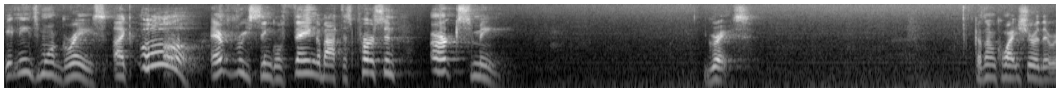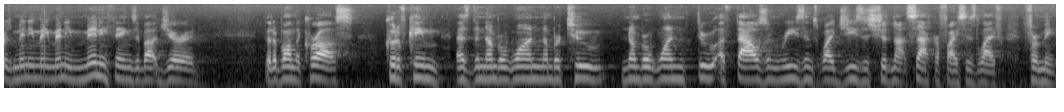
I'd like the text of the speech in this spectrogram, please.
it needs more grace. Like, oh, every single thing about this person irks me. Grace. Because I'm quite sure there was many, many, many, many things about Jared that upon the cross could have came as the number one, number two, number one through a thousand reasons why Jesus should not sacrifice his life for me.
